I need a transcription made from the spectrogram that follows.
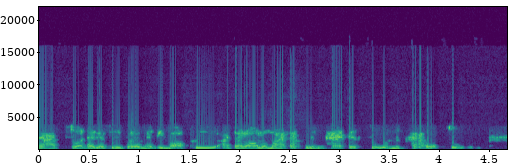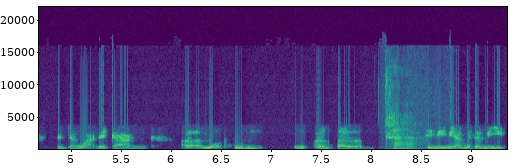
นะครับ ส่วนถ้าจะซื้อเพิ่มอย่างที่บอกคืออาจจะรอลงมาสักหนึ่งห้าเจ็ดศูนย์หนึ่งห้าหกศูนย์ เป็นจังหวะในการ load หุ้นเพิ่มเติมทีนี้เนี่ยมันจะมีอีก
